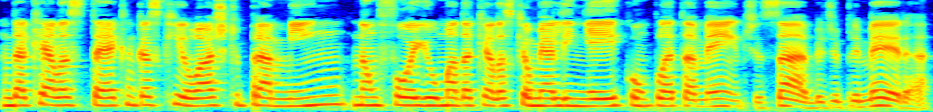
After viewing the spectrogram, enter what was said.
daquelas técnicas que eu acho que para mim não foi uma daquelas que eu me alinhei completamente, sabe? De primeira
